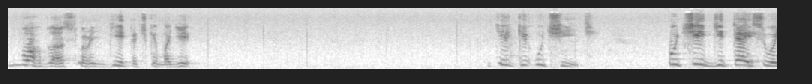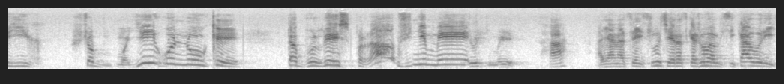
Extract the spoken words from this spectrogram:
Бог благословить, діточки мої. Тільки учіть, учіть дітей своїх, щоб мої онуки та були справжніми людьми. Ага. А я на цей случай розкажу вам цікаву річ.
